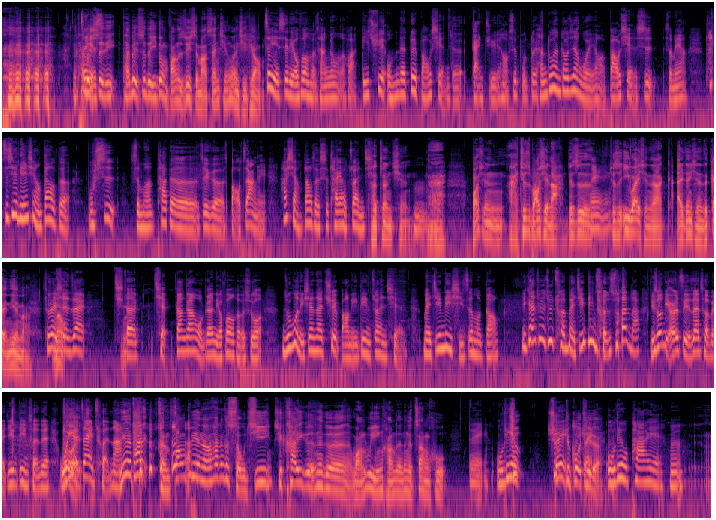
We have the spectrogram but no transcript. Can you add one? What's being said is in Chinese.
台北市的台北市的一栋房子最起码三千万起跳。这也是刘凤和常跟我的话，的确，我们的对保险的感觉哈是不对，很多人都认为哦，保险是什么样？他直接联想到的不是。”什么？他的这个保障？哎，他想到的是他要赚钱，他赚钱。嗯，哎，保险哎，就是保险啦，就是就是意外险的、癌症险的概念啦。所以现在，呃，前刚刚我跟刘凤和说，如果你现在确保你一定赚钱，美金利息这么高，你干脆去存美金定存算啦。你说你儿子也在存美金定存对，我也在存呐，因为他很方便啊，他那个手机去开一个那个网络银行的那个账户。对，五六就就过去了，五六趴耶，嗯，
